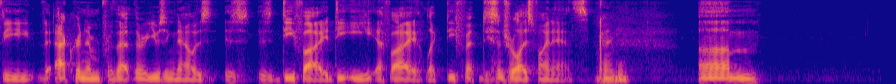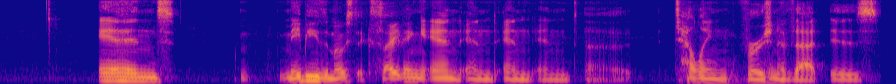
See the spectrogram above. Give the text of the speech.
the the acronym for that they're using now is is is DeFi, D E F I, like def- decentralized finance. Okay. Um, and maybe the most exciting and and and and uh, telling version of that is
